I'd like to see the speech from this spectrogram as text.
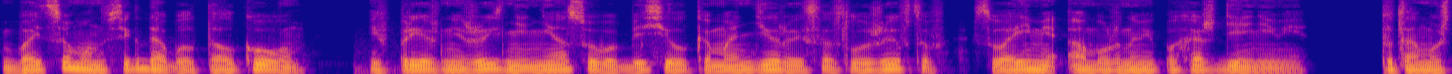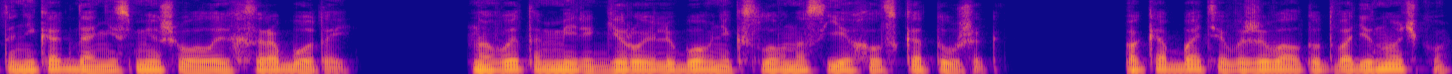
Бойцом он всегда был толковым и в прежней жизни не особо бесил командира и сослуживцев своими амурными похождениями, потому что никогда не смешивал их с работой. Но в этом мире герой-любовник словно съехал с катушек. Пока батя выживал тут в одиночку,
